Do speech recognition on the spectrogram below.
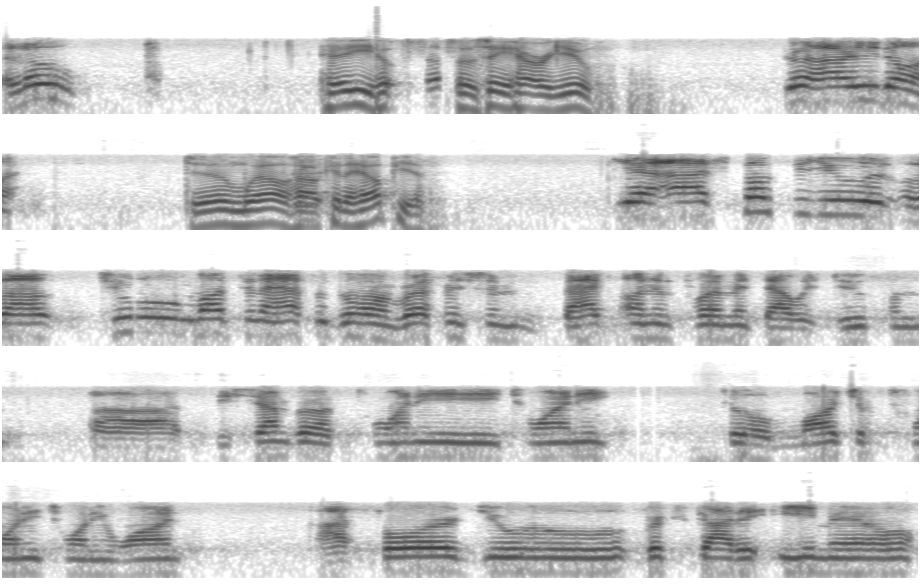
Hello. Hey, Jose, how are you? Good. How are you doing? Doing well. How can I help you? Yeah, I spoke to you about two months and a half ago in reference to back unemployment that was due from uh, December of 2020 to March of 2021. I forwarded you. Rick's got an email,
